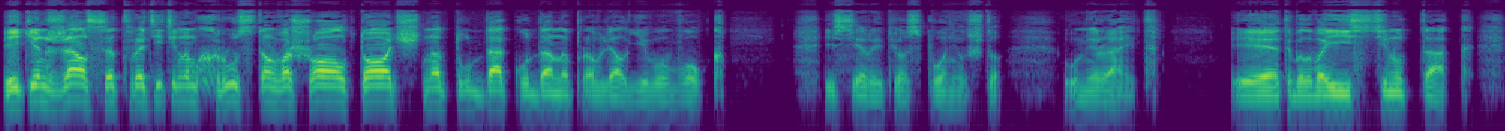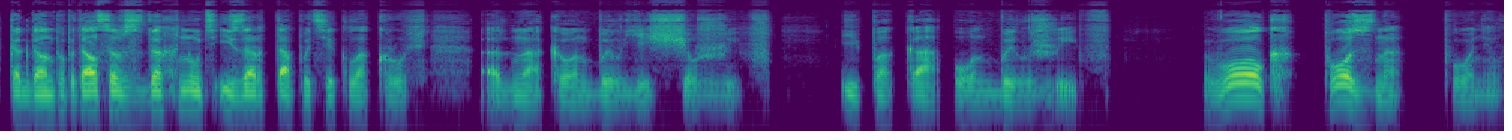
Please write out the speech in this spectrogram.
и кинжал с отвратительным хрустом вошел точно туда, куда направлял его волк. И серый пес понял, что умирает. И это было воистину так. Когда он попытался вздохнуть, изо рта потекла кровь. Однако он был еще жив. И пока он был жив, волк поздно понял,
